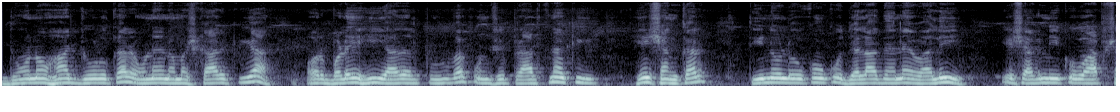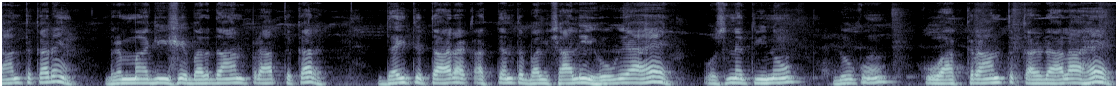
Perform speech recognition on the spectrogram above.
दोनों हाथ जोड़कर उन्हें नमस्कार किया और बड़े ही आदरपूर्वक उनसे प्रार्थना की। हे शंकर, तीनों लोगों को जला देने वाली इस अग्नि को आप शांत करें। ब्रह्मा जी से वरदान प्राप्त कर। दैत्य तारक अत्यंत बलशाली हो गया है। उसने तीनों लोगों को आक्रांत कर डाला है।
